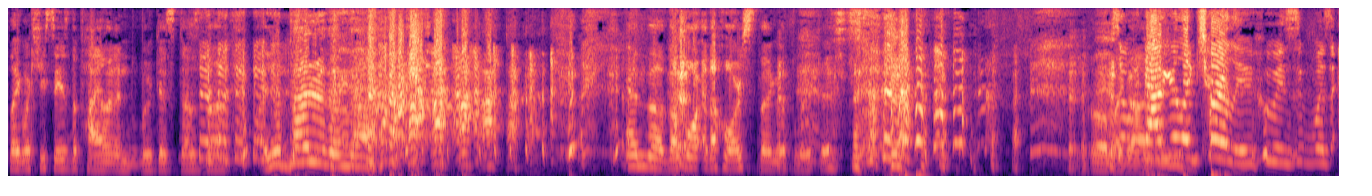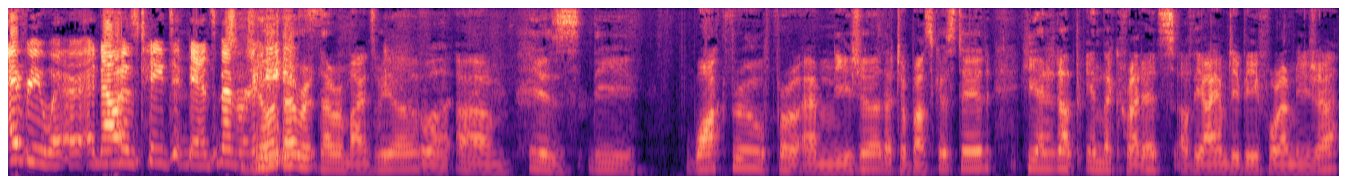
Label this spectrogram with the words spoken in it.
Like when she sees the pilot and Lucas does the "Oh, "You're better than that," and the the, hor- the horse thing with Lucas. Oh my so god! now you're like Charlie, who is was everywhere and now has tainted Nan's memory. You know what that, re- that reminds me of? What? Um, is the walkthrough for Amnesia that Tobuscus did. He ended up in the credits of the IMDb for Amnesia.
